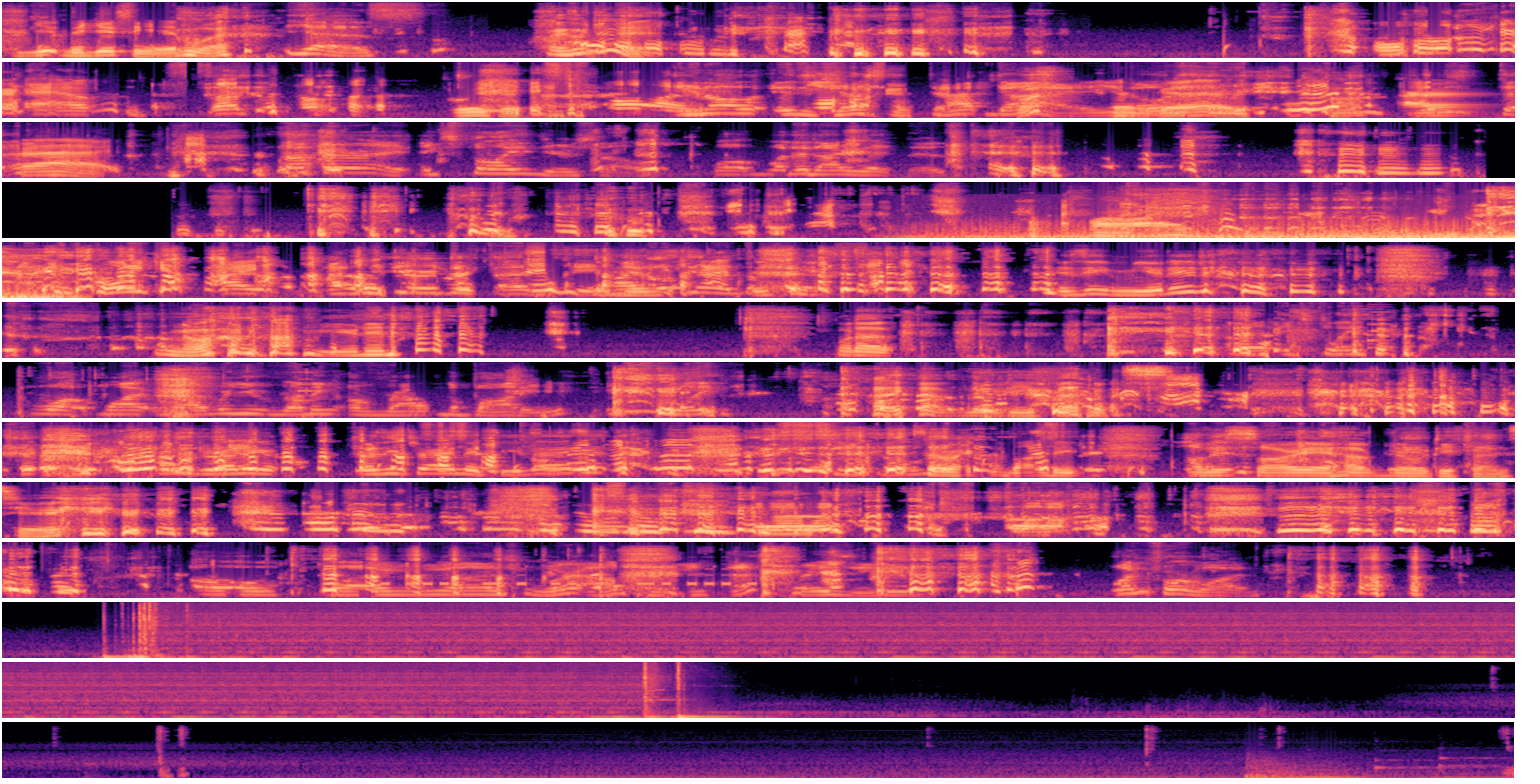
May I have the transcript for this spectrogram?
Did you, did you see it? What? yes. Wait, who did it? Holy crap! Holy crap! Son of a- Who is it? It's Stefan. You know, it's Fuck. just that guy. You know, Okay. Just that- Alright. All right, explain yourself. Well, what did I witness? Why? I, I don't hear a defense. I don't hear a defense. Is he muted? No, I'm not muted. what up? Uh, explain. What? Why? Why were you running around the body? Explain. I have no defense. was, running, was he trying to teabag it? Resurrect the body. I'm sorry, I have no defense here. Oh my gosh, we're out. here. That's crazy. One for one.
